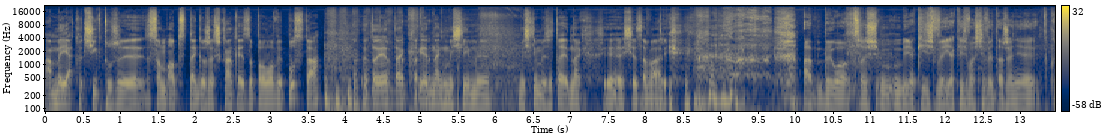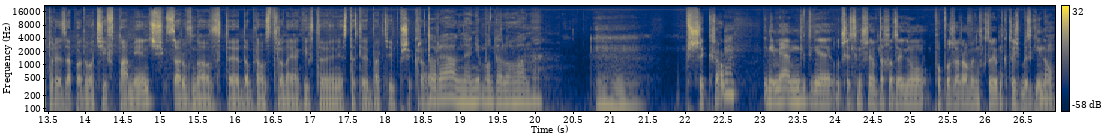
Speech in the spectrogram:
A my jako ci, którzy są od tego, że szklanka jest do połowy pusta, to jednak, jednak myślimy, myślimy, że to jednak się, się zawali. A było coś, jakieś, jakieś właśnie wydarzenie, które zapadło ci w pamięć, zarówno w tę dobrą stronę, jak i w tę niestety bardziej przykrą? To realne, nie modelowane. Mm, Przykrą? Nie miałem, nigdy nie uczestniczyłem w dochodzeniu popożarowym, w którym ktoś by zginął,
